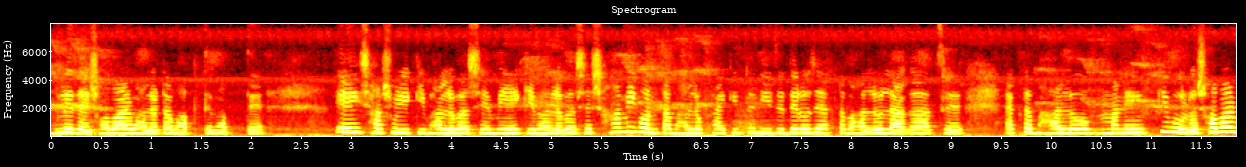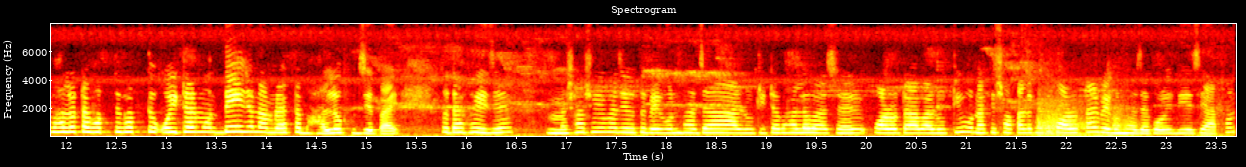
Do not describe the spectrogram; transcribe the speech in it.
ভুলে যায় সবার ভালোটা ভাবতে ভাবতে। এই শাশুড়ি কি ভালোবাসে, মেয়ে কি ভালোবাসে, স্বামী কোনটা ভালো খায়, কিন্তু নিজেদেরও যে একটা ভালো লাগা আছে, একটা ভালো মানে কি বলব, সবার ভালোটা ভাবতে ভাবতে ওইটার মধ্যেই যেন আমরা একটা ভালো খুঁজে পাই। তো দেখো এই যে শাশুড়ি মা যেহেতু বেগুন ভাজা আর রুটিটা ভালোবাসে, পরোটা বা রুটি, ওনাকে সকালে কিন্তু পরোটা আর বেগুন ভাজা করে দিয়েছি। এখন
